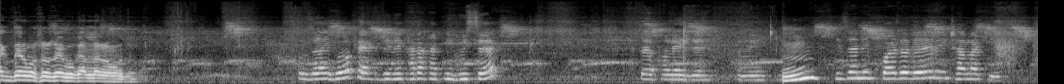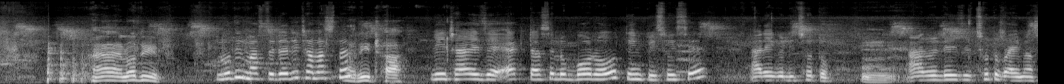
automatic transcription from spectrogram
এক দেড় বছর যাইব আল্লাহর রহমত। তো যাই হোক একদিনে খাটাখাটনি হয়েছে তো এখন এই যে আমি কি জানি রিঠা নাকি? হ্যাঁ নদীর। নদীর মাছ তো এটা রিঠা মাছ না? রিঠা। রিঠা এই যে একটা ছিল বড় তিন পিস হয়েছে আর এগুলি ছোট। আর হইলে এই যে ছোট বাই মাছ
